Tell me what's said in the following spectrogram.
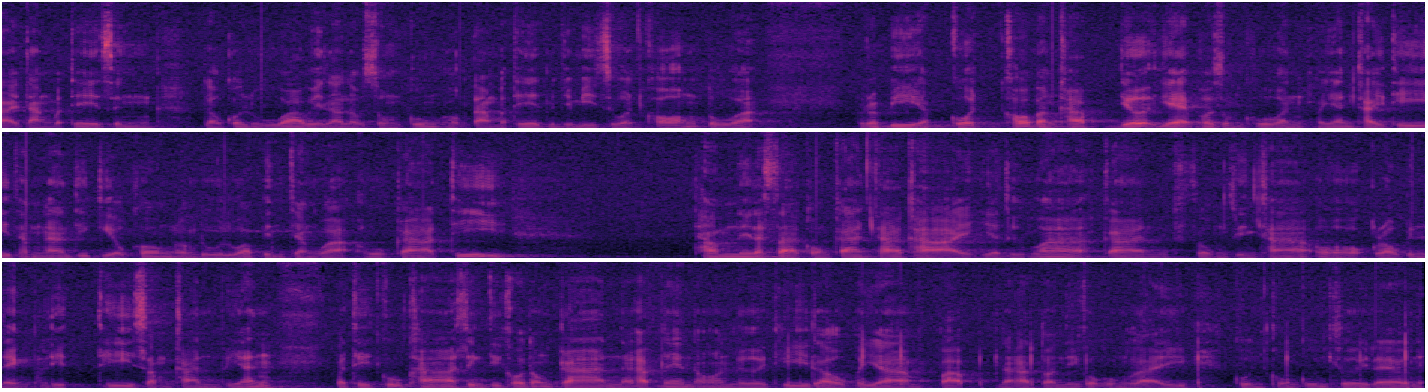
ขายต่างประเทศ ซึ่งเราก็รู้ว่าเวลาเราส่งกุ้งออกต่างประเทศ มันจะมีส่วนของตัว ระเบียบกฎข้อบังคับ เยอะแยะพอสมควร เพราะฉะนั้นใครที่ทำงานที่เกี่ยวข้องลองดูหรือว่าเป็นจังหวะโอกาสที่ทำในลักษณะของการค้าขาย อย่าลืมว่าการส่งสินค้าออกเราเป็นแหล่งผลิตที่สำคัญ เพราะฉะนั้นประเทศคู่ค้าสิ่งที่เขาต้องการนะครับ แน่นอนเลยที่เราพยายามปรับนะครับ ตอนนี้ก็คงไหลคุณคงคุ้นเคยแล้ว ใน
